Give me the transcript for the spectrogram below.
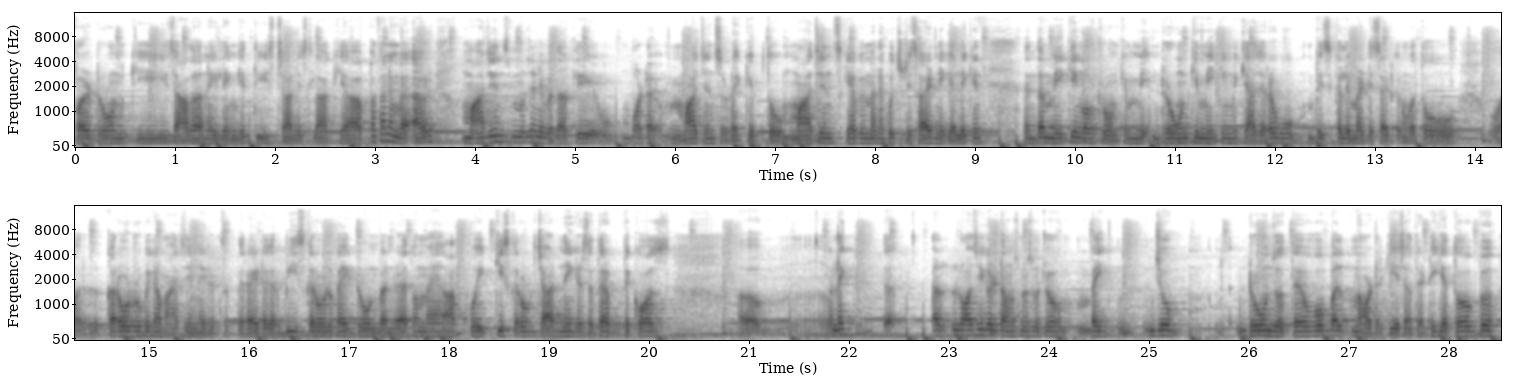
पर ड्रोन की ज़्यादा नहीं लेंगे तीस चालीस लाख या पता नहीं अगर मार्जिन मुझे नहीं पता कि वॉट मार्जिन कि तो मार्जिन के अभी मैंने कुछ डिसाइड नहीं किया, लेकिन द मेकिंग ऑफ़ ड्रोन के ड्रोन की मेकिंग में क्या जा रहा है, वो बेसिकली मैं डिसाइड करूँगा तो और करोड़ रुपये का मार्जिन नहीं रख सकते राइट अगर बीस करोड़ का एक ड्रोन बन रहा है तो मैं आपको इक्कीस करोड़ चार्ज नहीं कर सकता बिकॉज़ लाइक लॉजिकल टर्म्स में सोचो, भाई, जो ड्रोन्स होते हैं, वो बल्क में ऑर्डर किए जाते हैं, ठीक है? तो अब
